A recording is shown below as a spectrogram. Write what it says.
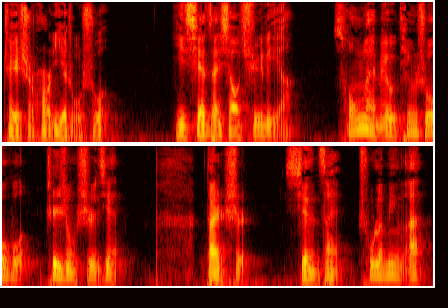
这时候，业主说：“以前在小区里啊，从来没有听说过这种事件，但是现在出了命案，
